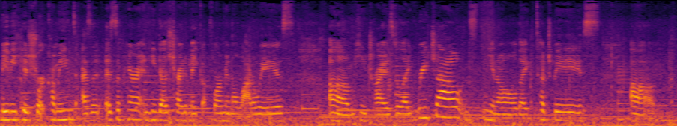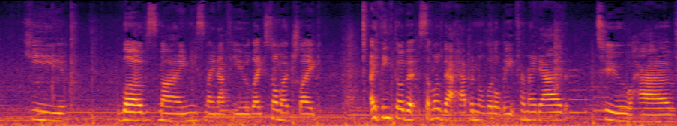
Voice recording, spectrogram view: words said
maybe his shortcomings as a, as a parent and he does try to make up for him in a lot of ways um, he tries to like reach out and you know like touch base um, he loves my niece my nephew like so much like i think though that some of that happened a little late for my dad to have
